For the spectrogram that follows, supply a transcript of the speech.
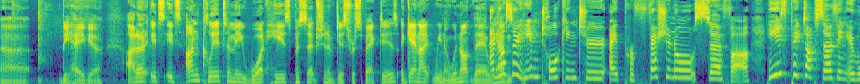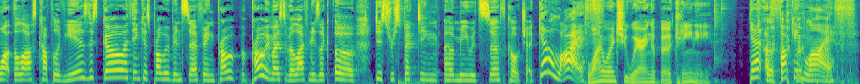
uh, behavior. I don't. It's it's unclear to me what his perception of disrespect is. Again, I you know we're not there. We and haven't- also him talking to a professional surfer. He's picked up surfing in what the last couple of years. This girl, I think, has probably been surfing probably probably most of her life, and he's like, "Oh, disrespecting uh, me with surf culture. Get a life. why weren't you wearing a burkini? Get a fucking life."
